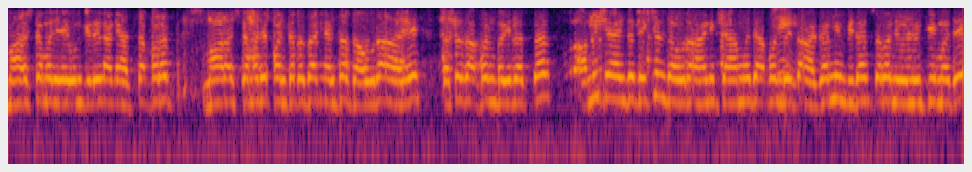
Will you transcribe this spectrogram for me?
महाराष्ट्रामध्ये येऊन गेलेले आणि आता परत महाराष्ट्रामध्ये पंतप्रधान यांचा दौरा आहे. तसंच आपण बघितलं तर अमित शहा यांचा देखील दौरा आणि त्यामध्ये आपण आगामी विधानसभा निवडणुकीमध्ये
